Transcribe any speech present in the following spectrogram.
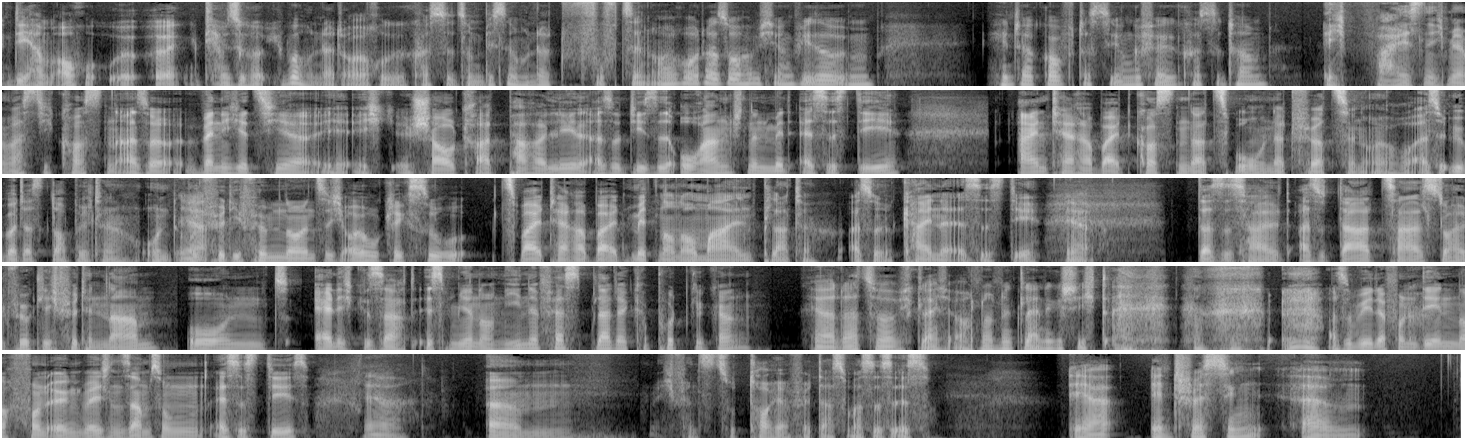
die haben auch, äh, die haben sogar über 100 Euro gekostet, so ein bisschen 115 Euro oder so, habe ich irgendwie so im Hinterkopf, dass die ungefähr gekostet haben. Ich weiß nicht mehr, was die kosten. Also, wenn ich jetzt hier, ich schaue gerade parallel, also diese Orangenen mit SSD, ein Terabyte kosten da 214 Euro, also über das Doppelte. Und, ja. und für die 95 Euro kriegst du zwei Terabyte mit einer normalen Platte, also keine SSD. Ja. Das ist halt, also da zahlst du halt wirklich für den Namen. Und ehrlich gesagt ist mir noch nie eine Festplatte kaputt gegangen. Ja, dazu habe ich gleich auch noch eine kleine Geschichte. also weder von denen noch von irgendwelchen Samsung SSDs. Ja. Ähm, ich finde es zu teuer für das, was es ist. Ja, interesting. Ähm,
